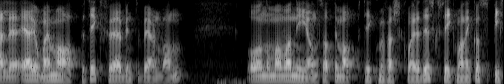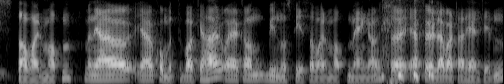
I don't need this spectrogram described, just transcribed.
eller Jeg jobba i matbutikk før jeg begynte på jernbanen. Og når man var nyansatt i matbutikk med ferskvaredisk, så gikk man ikke og spiste av varmmaten. Men jeg, jeg, har kommet tilbake her, og jeg kan begynne å spise av varmmaten med en gang. Så jeg føler jeg har vært her hele tiden.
